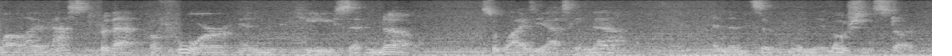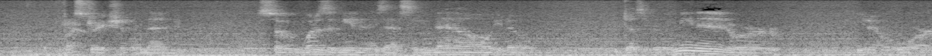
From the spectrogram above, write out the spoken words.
well, I asked for that before, and he said no. So why is he asking now? And then so when the emotions start, frustration, and then so what does it mean that he's asking now? You know, does he really mean it, or you know, or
